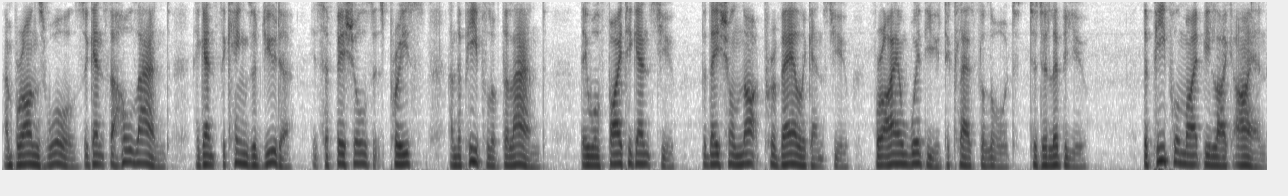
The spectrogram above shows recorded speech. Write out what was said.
and bronze walls against the whole land, against the kings of Judah, its officials, its priests, and the people of the land. They will fight against you, but they shall not prevail against you, for I am with you, declares the Lord, to deliver you. The people might be like iron,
